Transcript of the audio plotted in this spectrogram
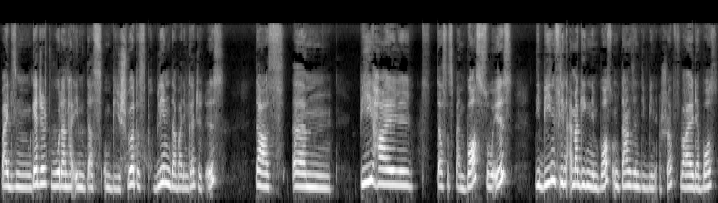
bei diesem Gadget, wo dann halt eben das um B schwört, das Problem da bei dem Gadget ist, dass ähm, wie halt, dass es beim Boss so ist. Die Bienen fliegen einmal gegen den Boss und dann sind die Bienen erschöpft, weil der Boss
